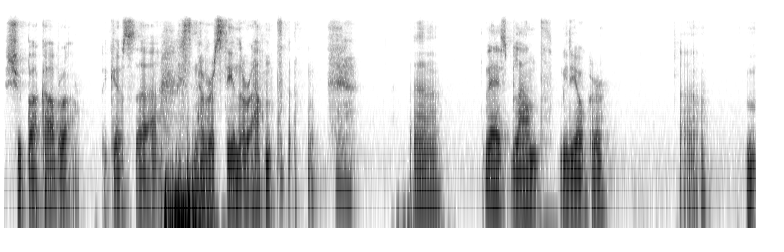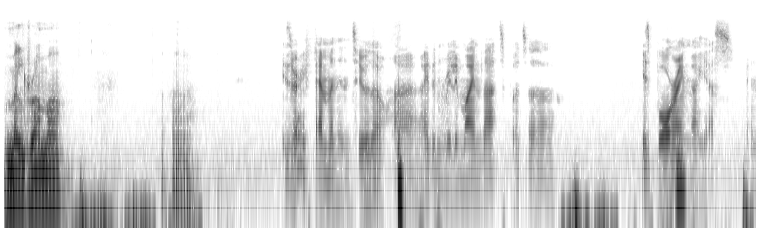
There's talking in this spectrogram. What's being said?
Chupacabra because uh, he's never seen around. uh, yeah, he's bland, mediocre, uh, melodrama. He's very feminine too, though. Uh, I didn't really mind that, but uh, he's boring, I guess, in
